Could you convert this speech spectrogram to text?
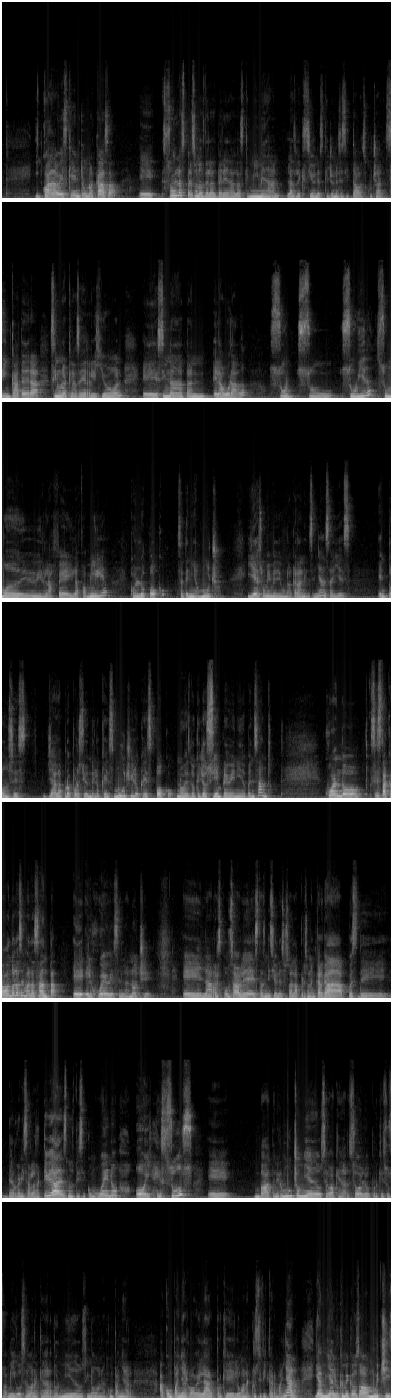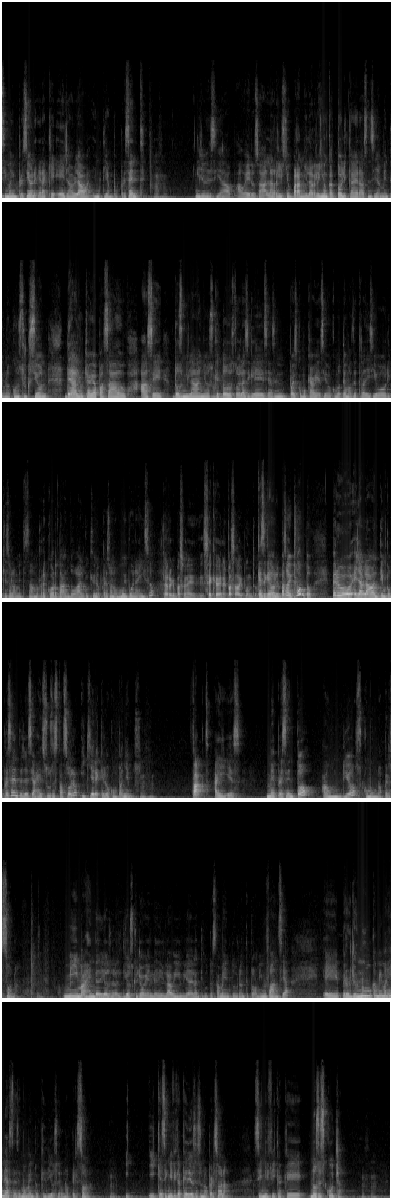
Y cada vez que entro a una casa, eh, son las personas de las veredas las que a mí me dan las lecciones que yo necesitaba escuchar, sin cátedra, sin una clase de religión, eh, sin nada tan elaborado. Su, su, su vida, su modo de vivir la fe y la familia, con lo poco, se tenía mucho. Y eso a mí me dio una gran enseñanza y es, entonces, ya la proporción de lo que es mucho y lo que es poco no es lo que yo siempre he venido pensando. Cuando se está acabando la Semana Santa, eh, el jueves en la noche, eh, la responsable de estas misiones, o sea, la persona encargada pues de, organizar las actividades, nos dice como, bueno, hoy Jesús eh, va a tener mucho miedo, se va a quedar solo porque sus amigos se van a quedar dormidos y no van a acompañar acompañarlo a velar porque lo van a crucificar mañana. Y a mí algo que me causaba muchísima impresión era que ella hablaba en tiempo presente. Y yo decía, a ver, o sea, la religión, para mí la religión católica era sencillamente una construcción de algo que había pasado hace dos mil años, que todo esto de las iglesias, pues como que había sido como temas de tradición y que solamente estábamos recordando algo que una persona muy buena hizo. Claro, que pasó se quedó en el pasado y punto. Que se quedó en el pasado y punto. Pero ella hablaba en tiempo presente, ella decía, Jesús está solo y quiere que lo acompañemos. Fact, ahí es, me presentó a un Dios como una persona mi imagen de Dios era el Dios que yo había leído en la Biblia del Antiguo Testamento durante toda mi infancia, eh, pero yo nunca me imaginé hasta ese momento que Dios era una persona. ¿Y, ¿Y qué significa que Dios es una persona? Significa que nos escucha,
